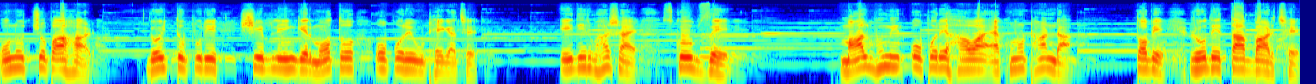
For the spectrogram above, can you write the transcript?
অনুচ্চ পাহাড়। দৈত্যপুরীর শিবলিঙ্গের মতো ওপরে উঠে গেছে। এদের ভাষায় স্কুবজে। মালভূমির ওপরে হাওয়া এখনও ঠান্ডা, তবে রোদের তাপ বাড়ছে।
